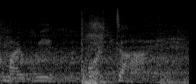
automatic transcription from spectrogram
To my will or die.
